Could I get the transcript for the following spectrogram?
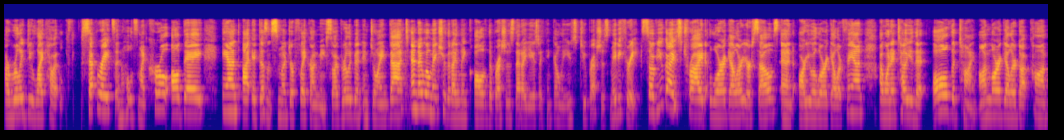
I really do like how it separates and holds my curl all day and uh, it doesn't smudge or flake on me. So I've really been enjoying that. And I will make sure that I link all of the brushes that I used. I think I only used two brushes maybe three. So if you guys tried Laura Geller yourselves and are you a Laura Geller fan I wanted to tell you that all the time on laurageller.com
